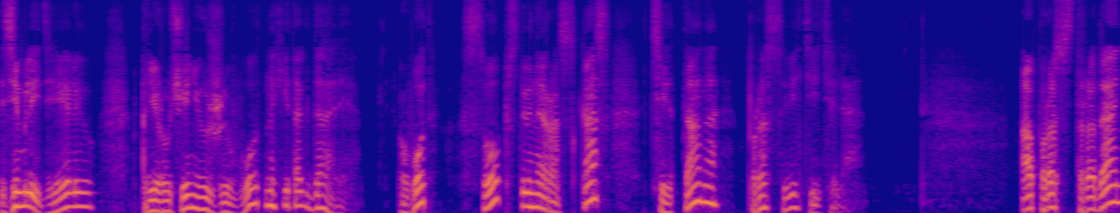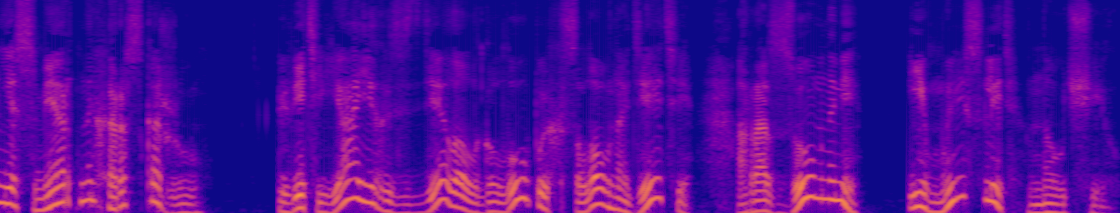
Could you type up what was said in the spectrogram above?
земледелию, приручению животных и так далее. Вот собственный рассказ Титана-просветителя. О прострадании смертных расскажу, ведь я их сделал глупых, словно дети, разумными и мыслить научил.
